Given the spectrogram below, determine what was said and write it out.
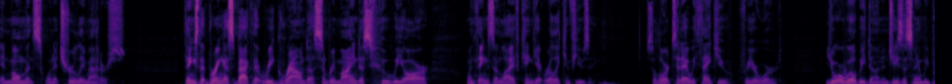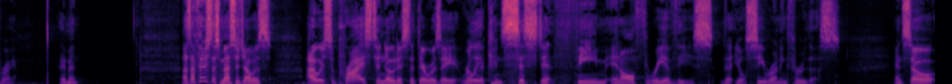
in moments when it truly matters. Things that bring us back, that reground us and remind us who we are when things in life can get really confusing. So, Lord, today we thank you for your word. Your will be done. In Jesus' name we pray. Amen. As I finished this message, I was, I was surprised to notice that there was a really a consistent theme in all three of these that you'll see running through this. And so,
